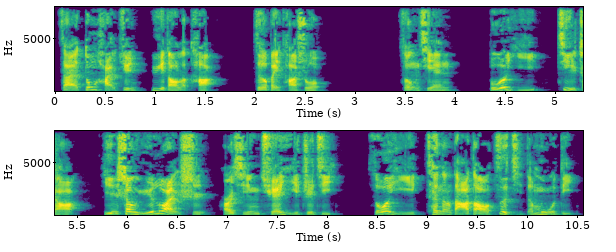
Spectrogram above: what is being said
在东海郡遇到了他，责备他说：“从前伯夷、季札因生于乱世而行权宜之计，所以才能达到自己的目的。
